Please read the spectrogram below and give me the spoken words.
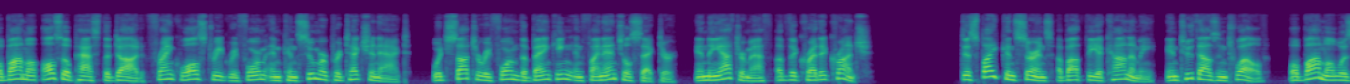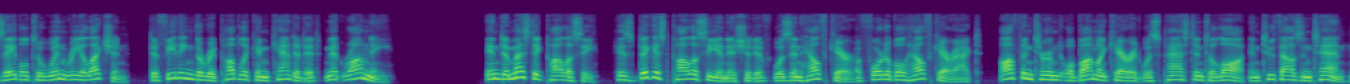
Obama also passed the Dodd Frank Wall Street Reform and Consumer Protection Act, which sought to reform the banking and financial sector in the aftermath of the credit crunch. Despite concerns about the economy, in 2012, Obama was able to win re election, defeating the Republican candidate Mitt Romney. In domestic policy, his biggest policy initiative was in Healthcare Affordable Healthcare Act, often termed Obamacare. It was passed into law in 2010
